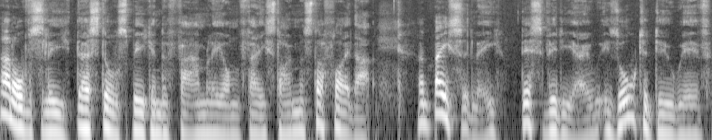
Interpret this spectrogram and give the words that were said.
and obviously they're still speaking to family on FaceTime and stuff like that. And basically, this video is all to do with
